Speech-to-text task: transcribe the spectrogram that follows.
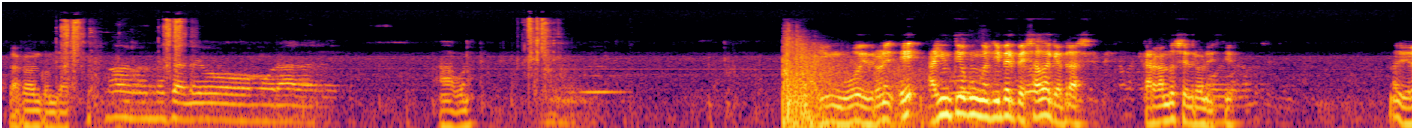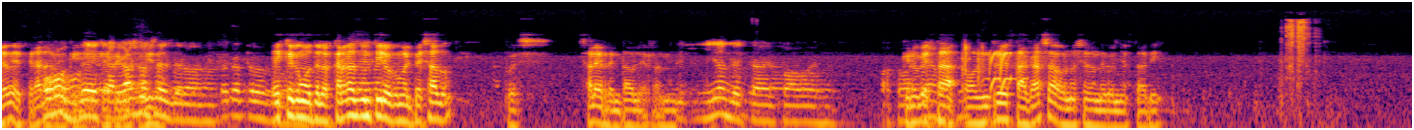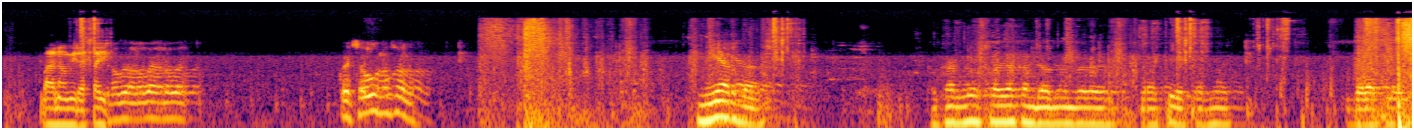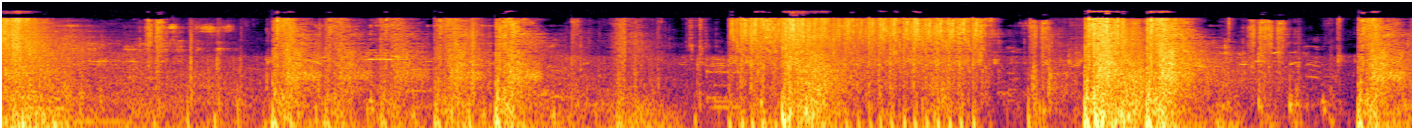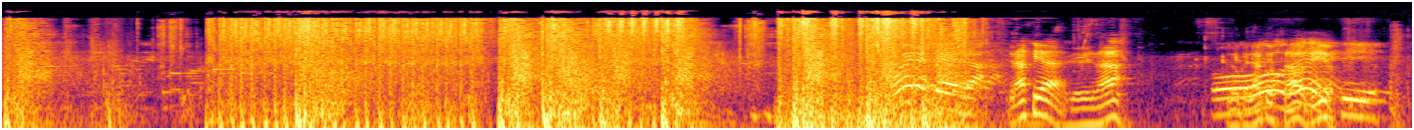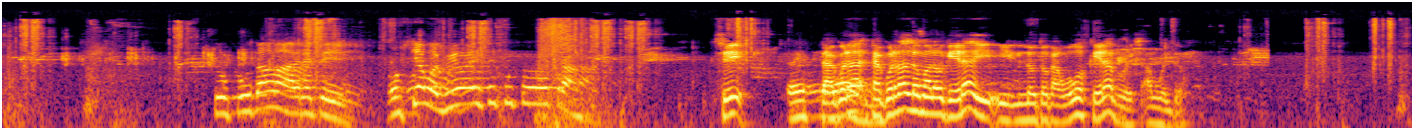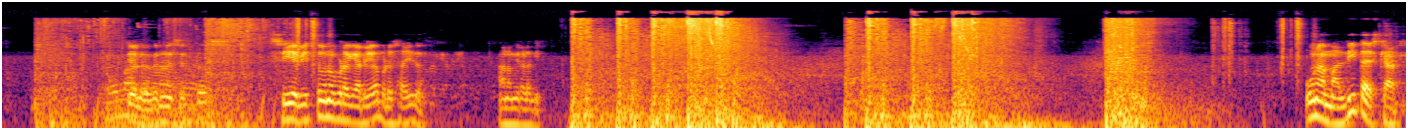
Lo acabo de encontrar. No, me- me salió morada. Ah, bueno. De drones. ¡Eh! Hay un tío con un sniper pesado aquí atrás. Cargándose drones, tío. No, yo le voy a esperar a ver Oh, qué- qué el Es que como te los cargas de un tiro con el pesado, pues sale rentable realmente. ¿Y dónde está el pavo ese? Creo que está o dentro de esta casa o no sé dónde coño está, tío. Vale, no, mira, está ahí. Lo veo, lo veo, lo veo. Pues uno solo. Mierda. O Carlos había cambiado el nombre de, de aquí, de Gracias, de verdad. Lo que le ha costado, Joder, tío. Tu puta madre, tío. Hostia, volvió ese puto Franco. Sí, ¿te acuerdas, ¿te acuerdas lo malo que era y, y lo toca huevos que era? Pues ha vuelto. Tío, los drones estos. Sí, he visto uno por aquí arriba, pero se ha ido. Ah, no, míralo aquí. Una maldita Scar.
